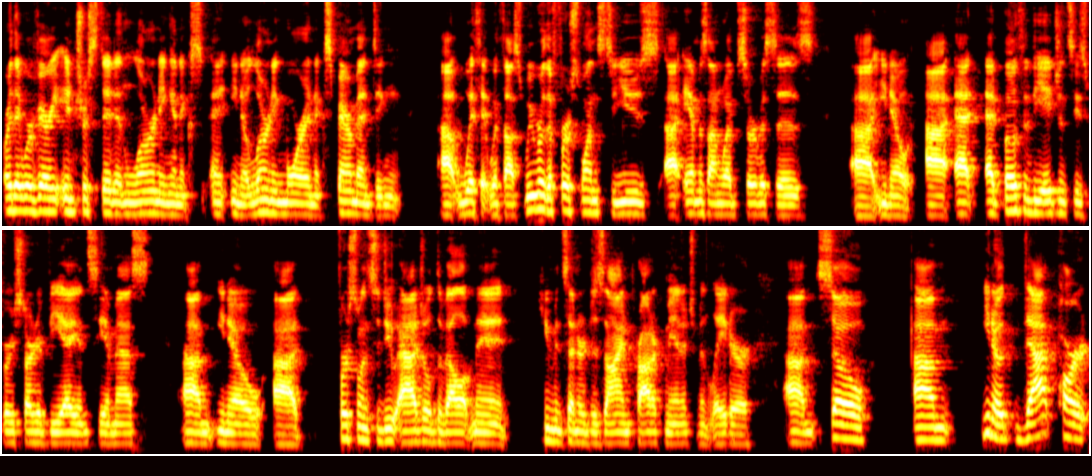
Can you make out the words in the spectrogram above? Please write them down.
or they were very interested in learning and ex, you know learning more and experimenting uh, with it with us. We were the first ones to use uh, amazon web services uh, you know uh, at at both of the agencies where we started va and cms um, you know uh, first ones to do agile development human centered design product management later. Um, so um, you know, that part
